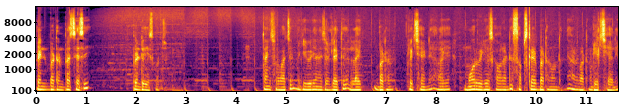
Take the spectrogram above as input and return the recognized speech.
ప్రింట్ బటన్ ప్రెస్ చేసి ప్రింట్ తీసుకోవచ్చు. థ్యాంక్స్ ఫర్ వాచింగ్ మీకు ఈ వీడియో నచ్చినట్లయితే లైక్ బటన్ క్లిక్ చేయండి. అలాగే మోర్ వీడియోస్ కావాలంటే సబ్స్క్రైబ్ బటన్ ఉంటుంది. ఆ బటన్ క్లిక్ చేయాలి.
